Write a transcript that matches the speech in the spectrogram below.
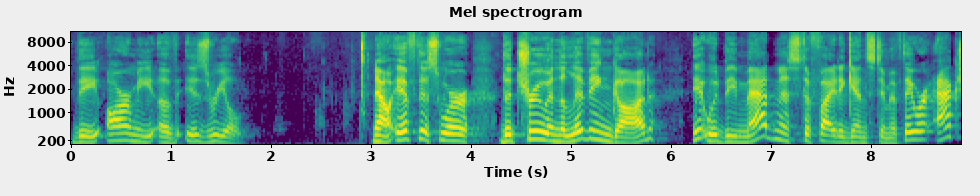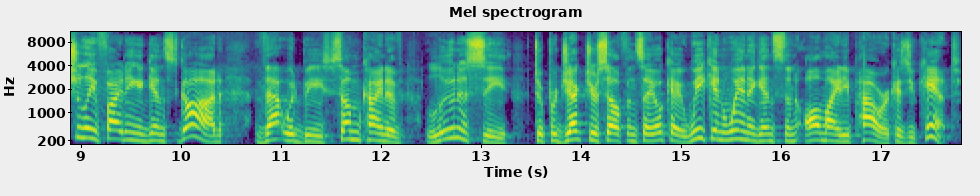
the army of Israel. Now, if this were the true and the living God, it would be madness to fight against him. If they were actually fighting against God, that would be some kind of lunacy to project yourself and say, okay, we can win against an almighty power, because you can't.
